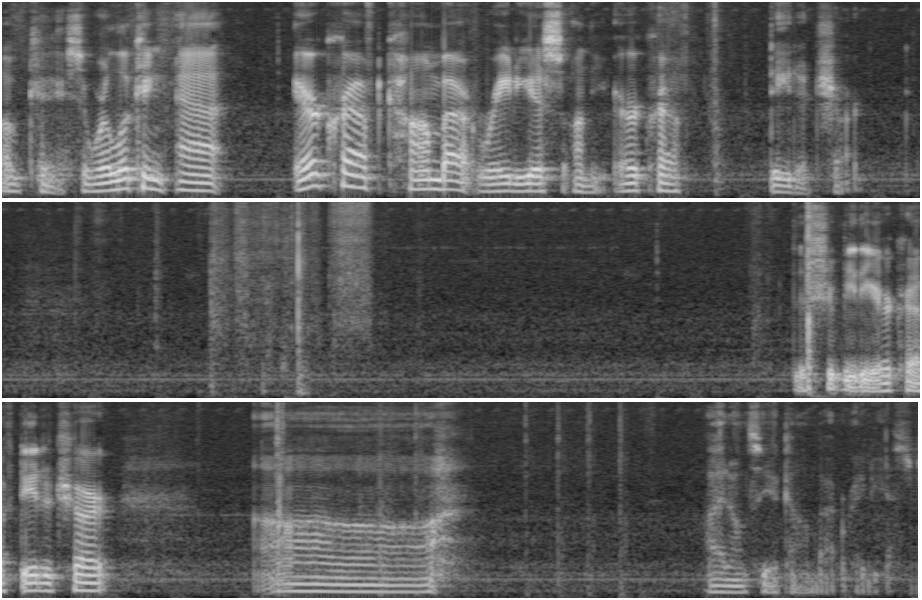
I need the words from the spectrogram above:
Okay, so we're looking at aircraft combat radius on the aircraft data chart. This should be the aircraft data chart. Uh, I don't see a combat radius.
